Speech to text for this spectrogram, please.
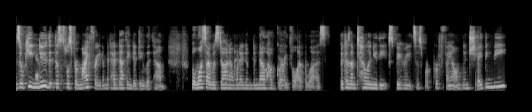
So he yeah. knew that this was for my freedom. It had nothing to do with him. But once I was done, I wanted him to know how grateful I was because I'm telling you, the experiences were profound in shaping me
